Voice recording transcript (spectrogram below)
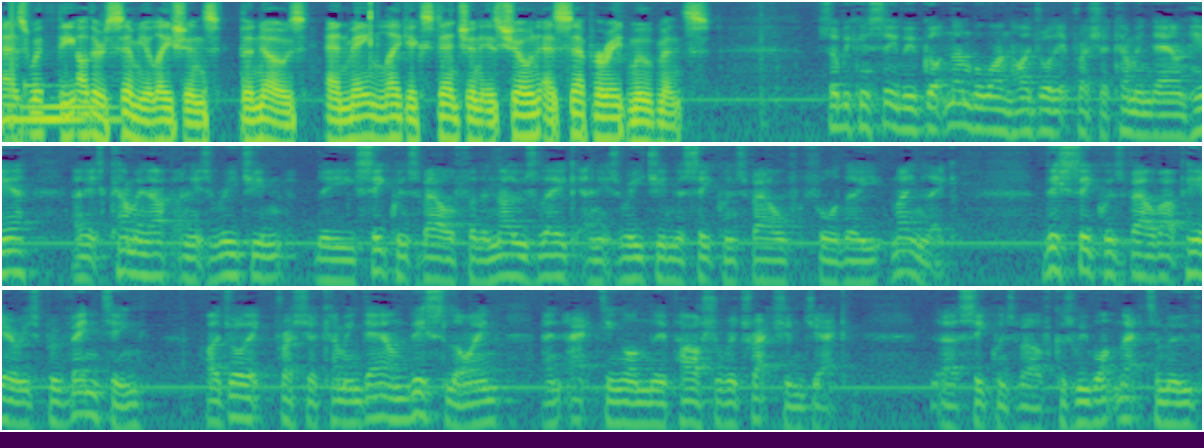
As with the other simulations, the nose and main leg extension is shown as separate movements. So we can see we've got number one hydraulic pressure coming down here and it's coming up and it's reaching the sequence valve for the nose leg and it's reaching the sequence valve for the main leg. This sequence valve up here is preventing hydraulic pressure coming down this line and acting on the partial retraction jack uh, sequence valve because we want that to move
